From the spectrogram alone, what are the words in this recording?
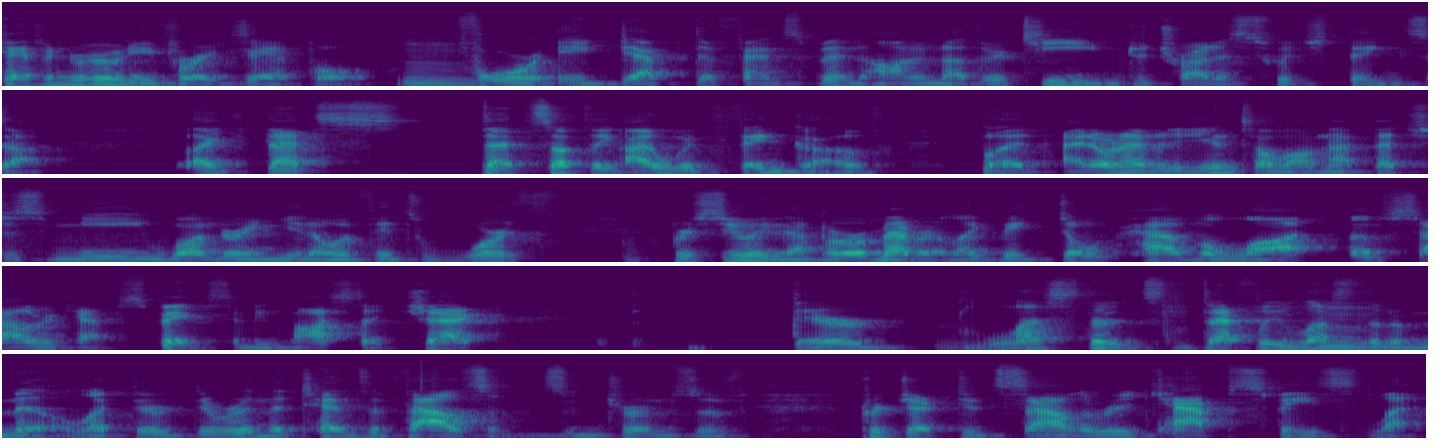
Kevin Rooney, for example, mm. for a depth defenseman on another team to try to switch things up? Like that's that's something I would think of, but I don't have any intel on that. That's just me wondering, you know, if it's worth pursuing that. But remember, like they don't have a lot of salary cap space. I mean, last I checked, they're less than it's definitely less mm-hmm. than a mil. Like they're they're in the tens of thousands in terms of projected salary cap space left.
